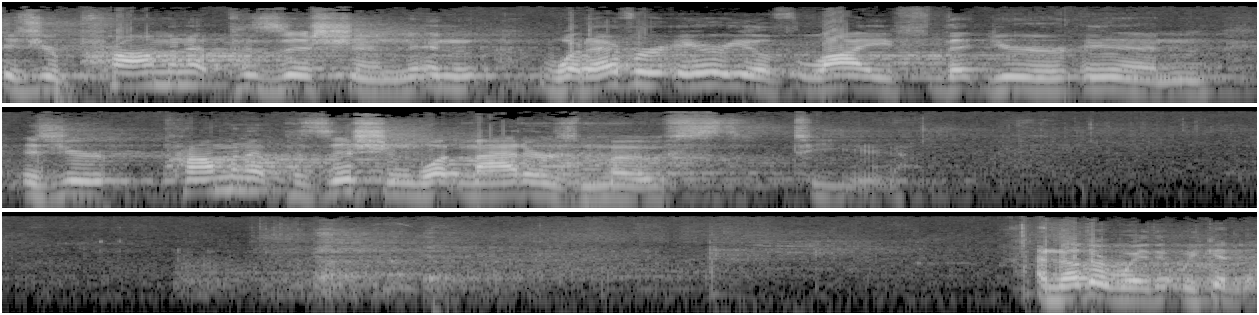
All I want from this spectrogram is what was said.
is your prominent position in whatever area of life that you're in, is your prominent position what matters most to you? Another way that we could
